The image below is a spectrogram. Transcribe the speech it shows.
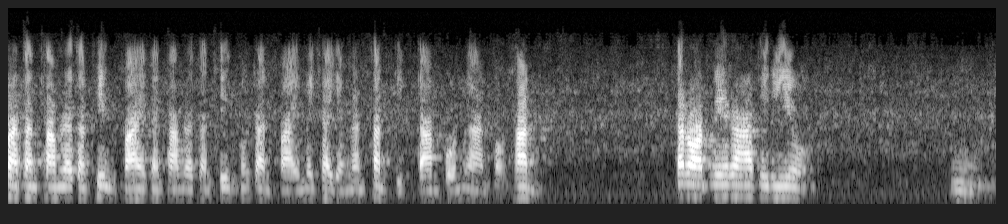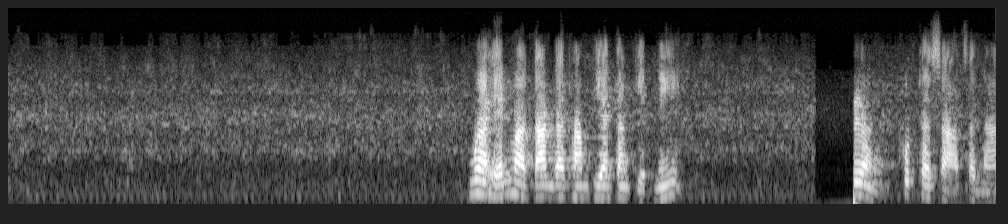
ว่าท่านทำแล้วท่านทิ้งไปท่านทำแล้วท่านทิ้งของท่านไป ไม่ใช่อย่างนั้นท่านติดตามผลงานของท่าน ตลอดเวลาทีเดียวเมื่อเห็นว่าการกระทำเพียรทางจิตนี้ เรื่องพุทธศาสนา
